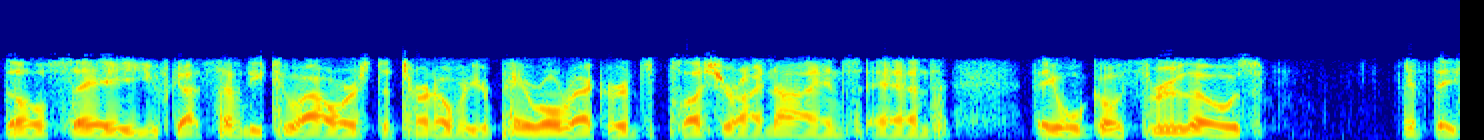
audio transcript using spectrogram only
They'll say you've got 72 hours to turn over your payroll records plus your I 9s, and they will go through those. If they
